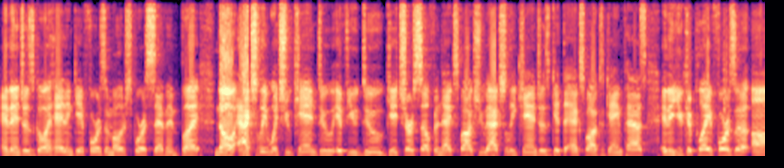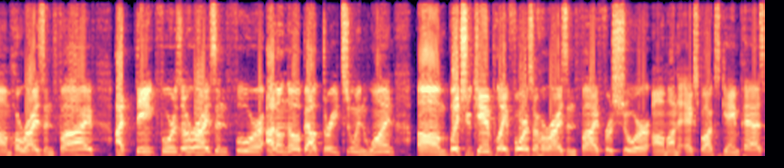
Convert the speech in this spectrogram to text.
and then just go ahead and get Forza Motorsport 7 but no actually what you can do if you do get yourself an Xbox you actually can just get the Xbox Game Pass and then you could play Forza um, Horizon 5 I think Forza Horizon 4 I don't know about 3 2 and 1 um, but you can play Forza Horizon 5 for sure um, on the Xbox Game Pass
